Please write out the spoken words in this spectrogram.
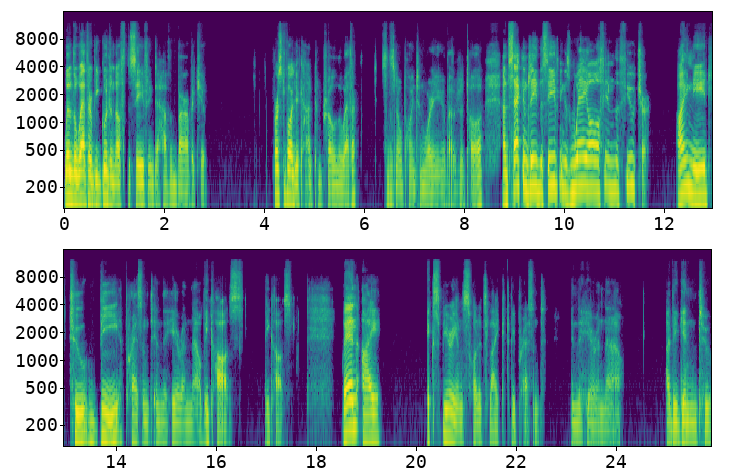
will the weather be good enough this evening to have a barbecue? First of all, you can't control the weather. So there's no point in worrying about it at all. And secondly, this evening is way off in the future. I need to be present in the here and now because, because when I experience what it's like to be present in the here and now, I begin to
